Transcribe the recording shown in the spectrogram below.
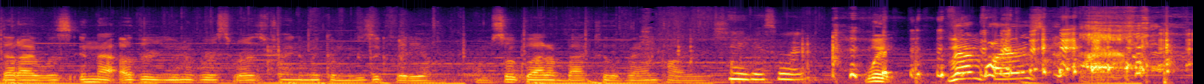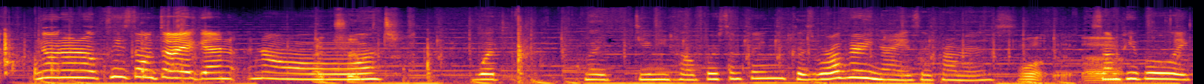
that I was in that other universe where I was trying to make a music video. I'm so glad I'm back to the vampires. Hey, guess what? Wait, vampires! No, no, no, please don't die again. No. I tripped. What? Like, do you need help or something? Because we're all very nice, I promise. Well, uh, Some people, like,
